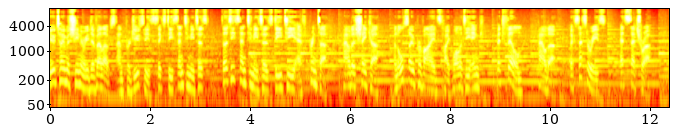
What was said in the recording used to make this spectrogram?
Yuto Machinery develops and produces 60 cm, 30 cm DTF printer, powder shaker, and also provides high-quality ink, PET film, powder, accessories, etc.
